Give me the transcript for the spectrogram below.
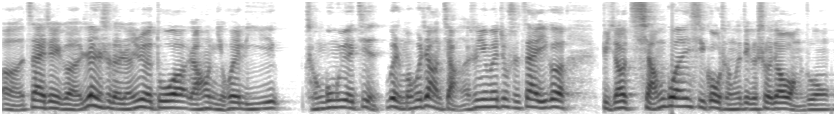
呃，在这个认识的人越多，然后你会离成功越近。为什么会这样讲呢？是因为就是在一个比较强关系构成的这个社交网中，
